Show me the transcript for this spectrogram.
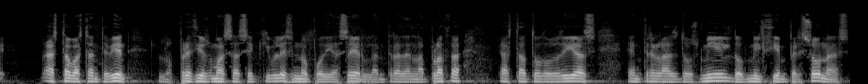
eh, ha estado bastante bien. Los precios más asequibles no podía ser. La entrada en la plaza ha estado todos los días entre las 2.000, 2.100 personas.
